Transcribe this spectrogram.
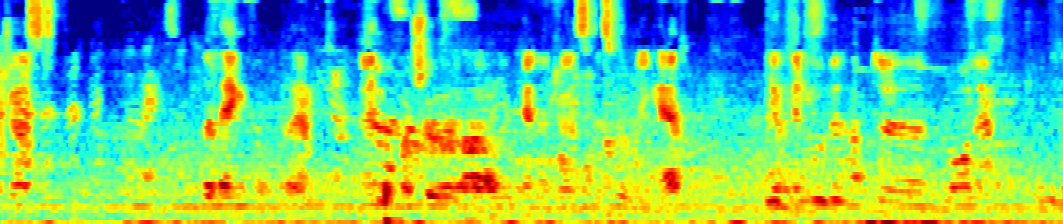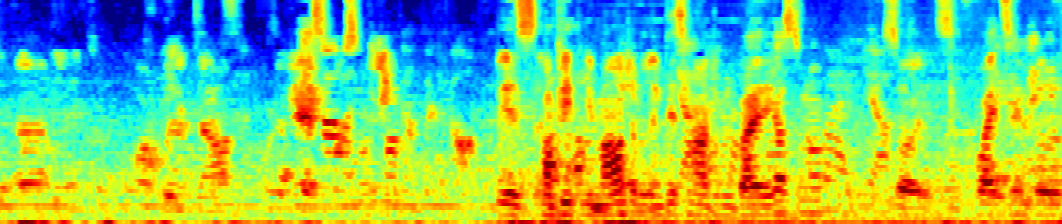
adjust the length of the lamp. And for sure, uh, you can adjust the swiveling head. You can move it up to floor lamp, um, or put it down for a desk or sofa. It's completely mountable and dismountable by the customer, so it's quite simple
